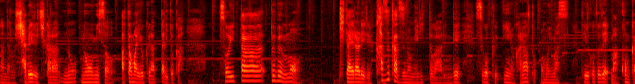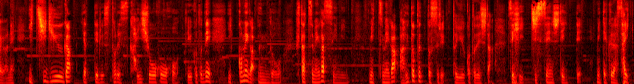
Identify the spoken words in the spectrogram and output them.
なんだろう喋る力の脳みそ頭良くなったりとかそういった部分も鍛えられる数々のメリットがあるんですごくいいのかなと思います。ということで、まあ、今回はね一流がやってるストレス解消方法ということで1個目が運動2つ目が睡眠3つ目がアウトプットするということでした。是非実践していってみてください。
